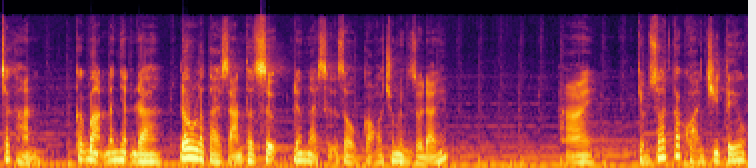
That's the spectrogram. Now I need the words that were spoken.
Chắc hẳn các bạn đã nhận ra đâu là tài sản thật sự đem lại sự giàu có cho mình rồi đấy. 2. Kiểm soát các khoản chi tiêu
